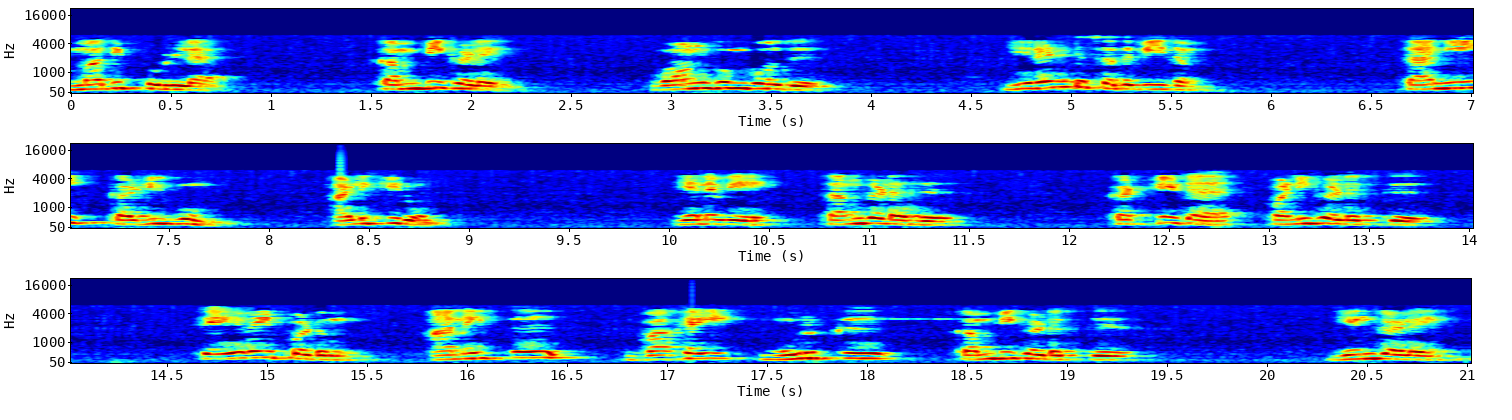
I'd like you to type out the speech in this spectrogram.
மதிப்புள்ள கம்பிகளை வாங்கும்போது இரண்டு சதவீதம் தனி கழிவும் அளிக்கிறோம். எனவே தங்களது கட்டிட பணிகளுக்கு தேவைப்படும் அனைத்து வகை முறுக்கு கம்பிகளுக்கு எங்களை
